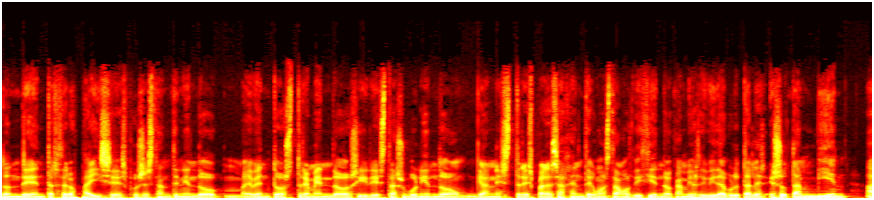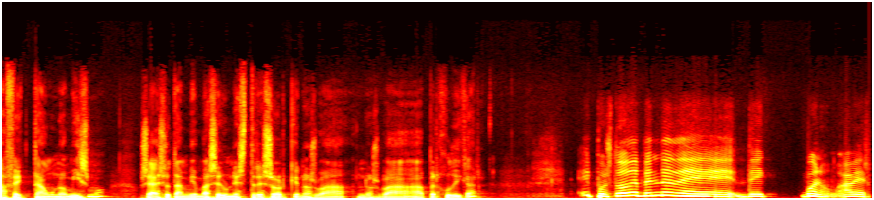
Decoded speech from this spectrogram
donde en terceros países pues están teniendo eventos tremendos y está suponiendo gran estrés para esa gente, como estamos diciendo, cambios de vida brutales, ¿eso también afecta a uno mismo? O sea, ¿eso también va a ser un estresor que nos va, nos va a perjudicar? Eh, pues todo depende de, bueno, a ver,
